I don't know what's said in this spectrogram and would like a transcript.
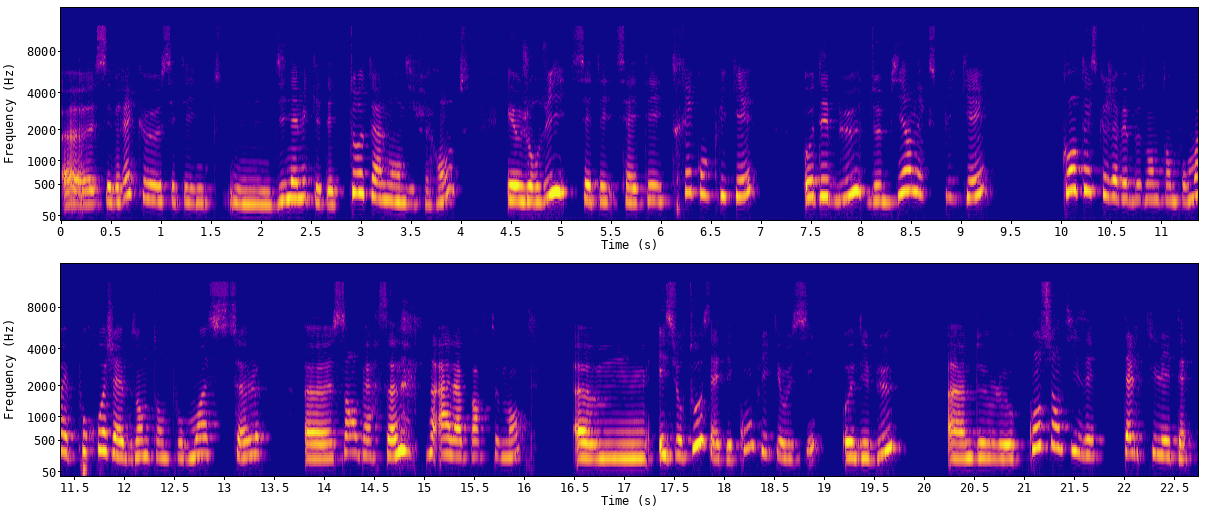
c'est vrai que c'était une, dynamique qui était totalement différente et aujourd'hui, ça a été très compliqué au début de bien expliquer quand est-ce que j'avais besoin de temps pour moi et pourquoi j'avais besoin de temps pour moi seule, euh, sans personne à l'appartement. Euh, et surtout, ça a été compliqué aussi au début euh, de le conscientiser tel qu'il était.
